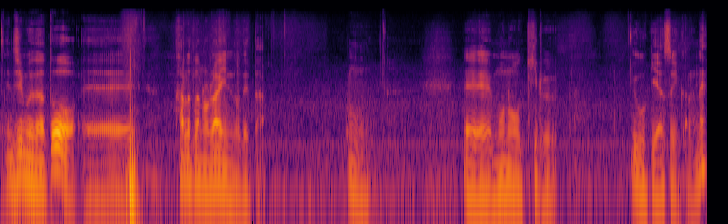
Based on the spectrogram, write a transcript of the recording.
ー、ジムだと、えー、体のラインの出た、うんえー、ものを着る動きやすいからね。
